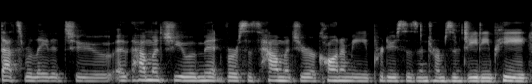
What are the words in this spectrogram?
that's related to uh, how much you emit versus how much your economy produces in terms of GDP.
